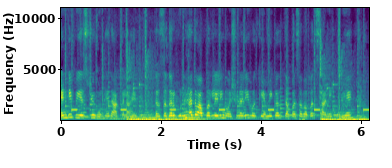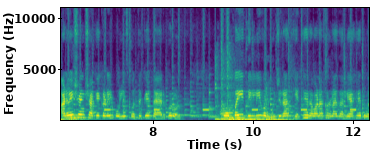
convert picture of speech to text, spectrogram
एनडीपीएसचे गुन्हे दाखल आहेत. तर सदर गुन्ह्यात वापरलेली मशिनरी व केमिकल तपासाबाबत स्थानिक गुन्हे अन्वेषण शाखेकडील पोलीस पथके तयार करून मुंबई दिल्ली व गुजरात येथे रवाना करण्यात आली आहेत व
